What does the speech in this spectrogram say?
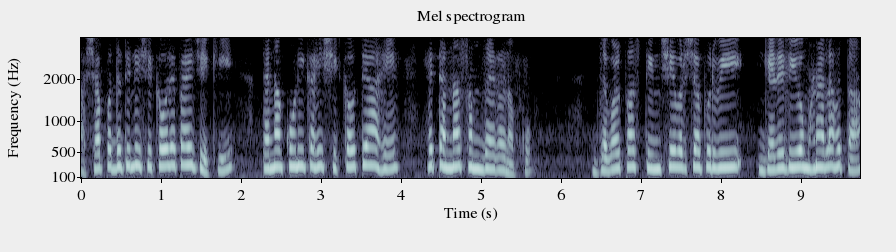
अशा पद्धतीने शिकवले पाहिजे की त्यांना कोणी काही शिकवते आहे हे त्यांना समजायला नको. जवळपास तीनशे वर्षापूर्वी गॅलेलिओ म्हणाला होता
